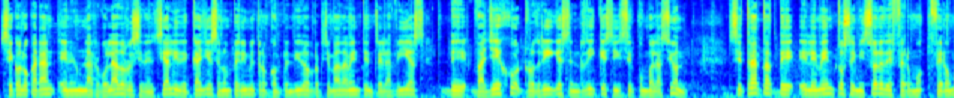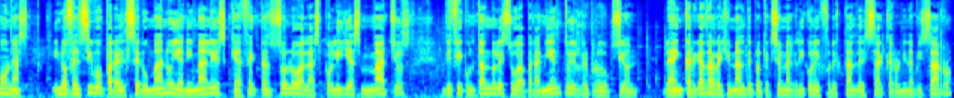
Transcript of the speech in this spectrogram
se colocarán en un arbolado residencial y de calles en un perímetro comprendido aproximadamente entre las vías de Vallejo, Rodríguez, Enríquez y Circunvalación. Se trata de elementos emisores de feromonas inofensivos para el ser humano y animales que afectan solo a las polillas machos, dificultándole su aparamiento y reproducción. La encargada regional de protección agrícola y forestal del SAC, Carolina Pizarro,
